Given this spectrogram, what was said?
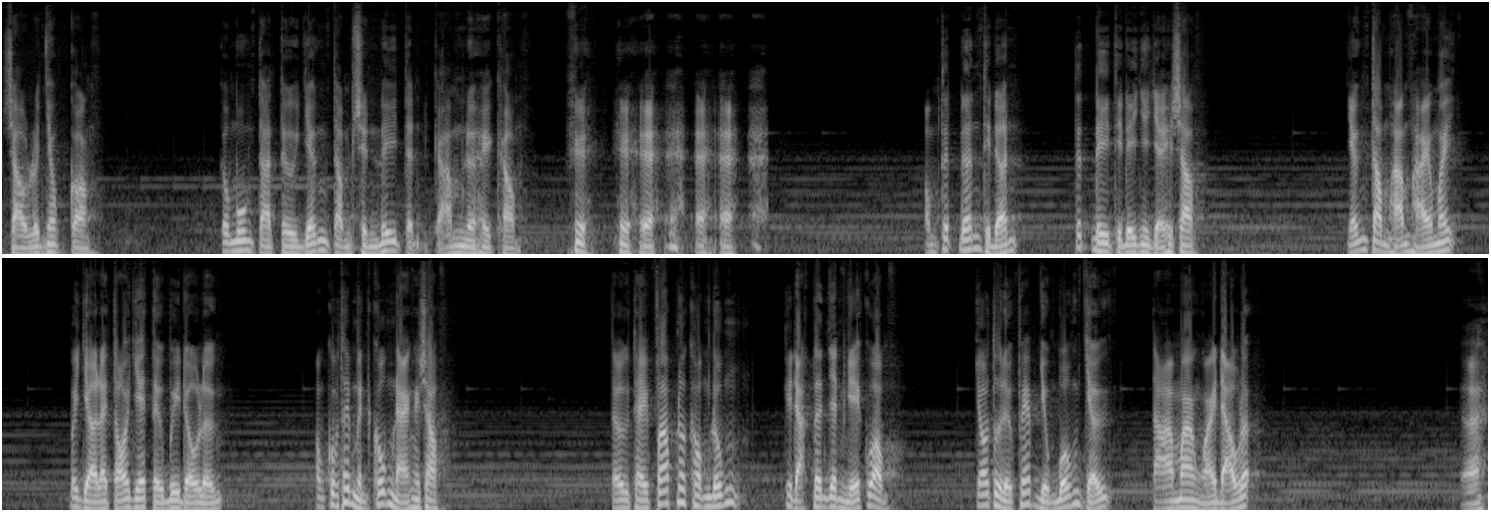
sao nó nhóc con? Có muốn ta tư vấn tâm sinh lý tình cảm nữa hay không? Ông thích đến thì đến, Thích đi thì đi như vậy hay sao? Nhẫn tâm hãm hại ông ấy, Bây giờ lại tỏ vẻ tự bi độ lượng. Ông không thấy mình khốn nạn hay sao? Từ thầy Pháp nó không đúng Khi đặt lên danh nghĩa của ông. Cho tôi được phép dùng bốn chữ, Tà ma ngoại đạo đó. À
